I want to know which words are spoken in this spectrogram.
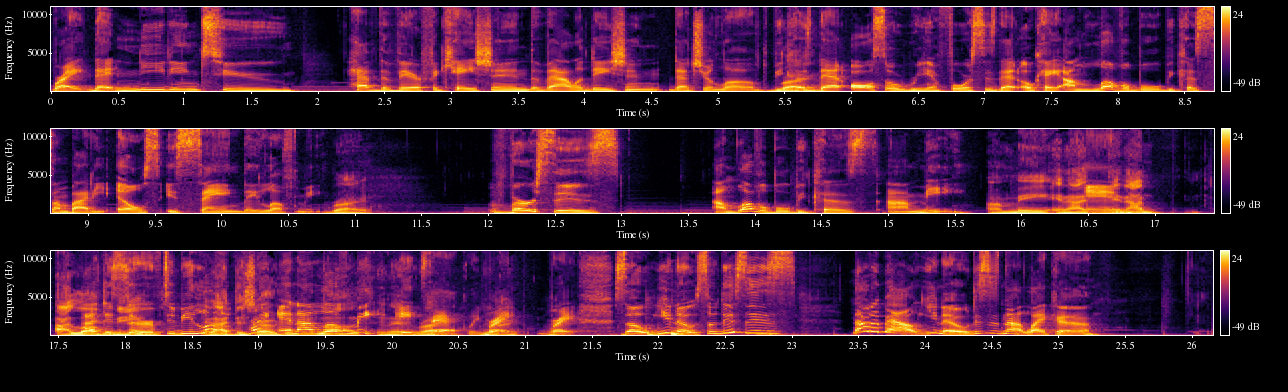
Right. That needing to have the verification, the validation that you're loved, because Right. that also reinforces that, okay, I'm lovable because somebody else is saying they love me Right. versus I'm lovable because I'm me. I'm me, and I and, And I'm I love I deserve me, to be and loved. I deserve right. to and be I love loved. me. Right, Exactly. Right, right. So, you know, so this is not about, you know, this is not like a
